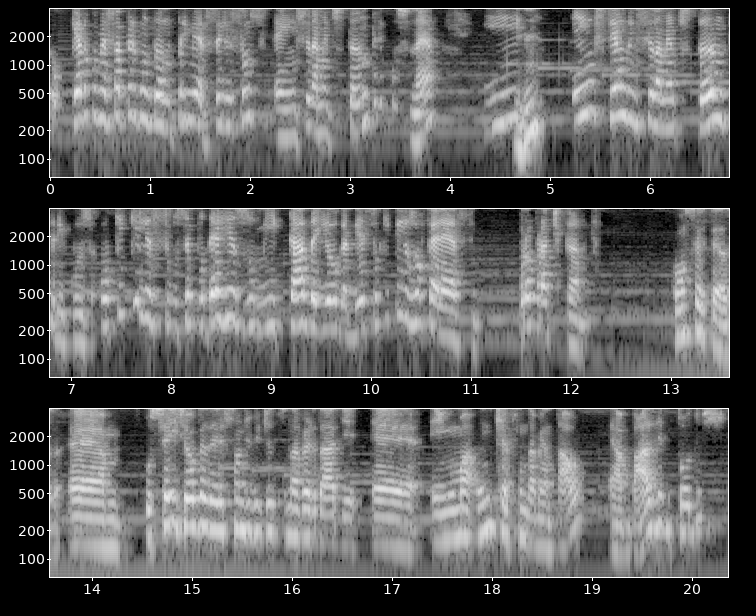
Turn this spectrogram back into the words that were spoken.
eu quero começar perguntando, primeiro, se eles são é, ensinamentos tântricos, né? E uhum. Em sendo ensinamentos tântricos, o que que eles, se você puder resumir cada yoga desse, o que que eles oferecem para o praticante? Com certeza. É, os seis yogas eles são divididos, na verdade, é, em uma um que é fundamental, é a base de todos,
